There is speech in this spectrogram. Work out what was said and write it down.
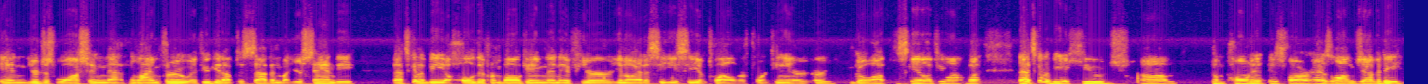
and you're just washing that lime through, if you get up to seven, but you're sandy, that's going to be a whole different ball game than if you're, you know, at a CEC of 12 or 14 or, or go up the scale if you want. But that's going to be a huge um, component as far as longevity.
